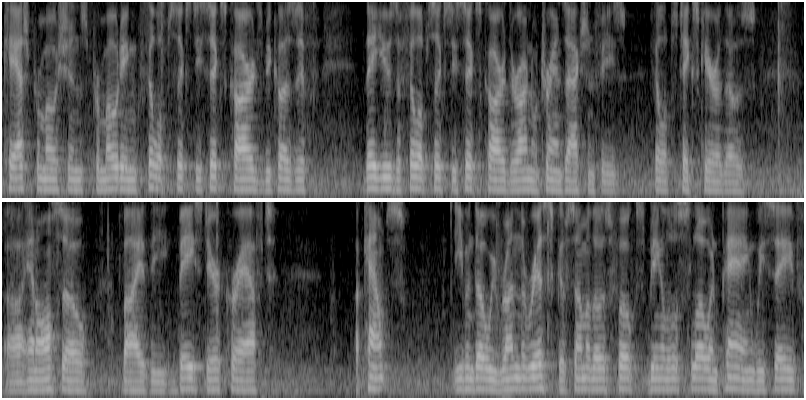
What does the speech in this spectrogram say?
cash promotions, promoting Phillips 66 cards, because if they use a Phillips 66 card, there are no transaction fees. Phillips takes care of those. Uh, And also by the based aircraft accounts. Even though we run the risk of some of those folks being a little slow in paying, we save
